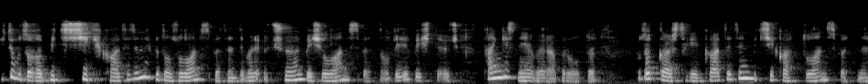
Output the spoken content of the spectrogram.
İti bucağa bitişik katetin hipotenuzu olan nisbətinə. Deməli 3-ün 5 olan nisbətinə. O deyil 5-də 3. Tanges nəyə bərabər oldu? Bucaq qarşıdakı katetin bitişik katda olan nisbətinə,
